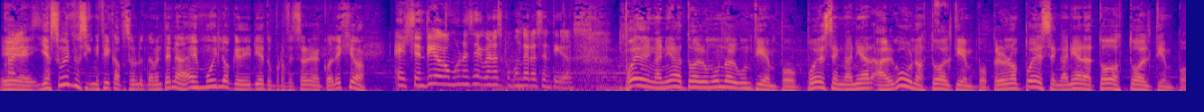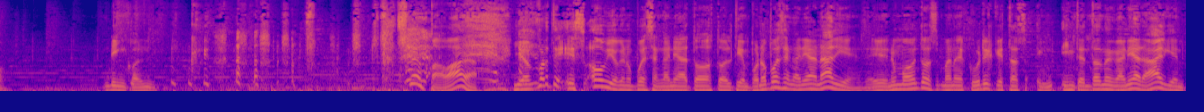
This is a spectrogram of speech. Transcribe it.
¿Cuál Eh, y a su vez no significa absolutamente nada. Es muy lo que diría tu profesor en el colegio. El sentido común es el menos común de los sentidos. Puedes engañar a todo el mundo algún tiempo, puedes engañar a algunos todo el tiempo, pero no puedes engañar a todos todo el tiempo. Lincoln. Es una pavada. Y aparte es obvio que no puedes engañar a todos todo el tiempo. No puedes engañar a nadie. En un momento van a descubrir que estás in- intentando engañar a alguien.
